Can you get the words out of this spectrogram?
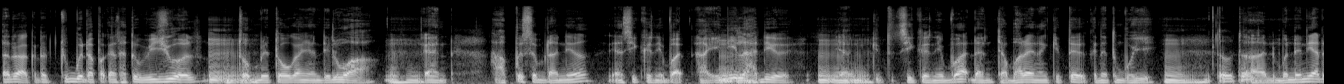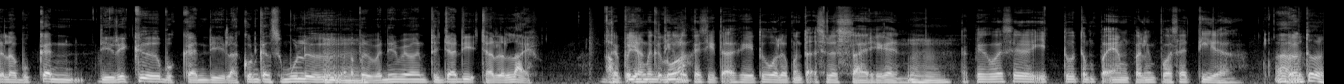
tak tahu aku dah cuba dapatkan satu visual mm-hmm. untuk beritahu orang yang di luar mm-hmm. kan apa sebenarnya yang seeker ni buat ha, inilah mm-hmm. dia mm-hmm. yang kita seeker ni buat dan cabaran yang kita kena tembuhi mm, betul betul ha, benda ni adalah bukan direka bukan dilakonkan semula mm-hmm. apa benda ni memang terjadi cara live tapi apa yang, yang penting keluar, lokasi takhir itu walaupun tak selesai kan mm-hmm. tapi aku rasa itu tempat yang paling puas hati lah Ha, betul.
